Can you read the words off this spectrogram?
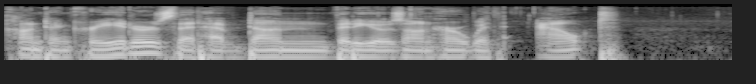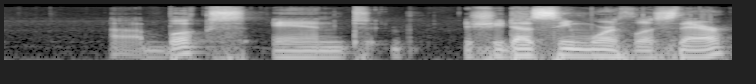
content creators that have done videos on her without uh, books, and she does seem worthless there.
